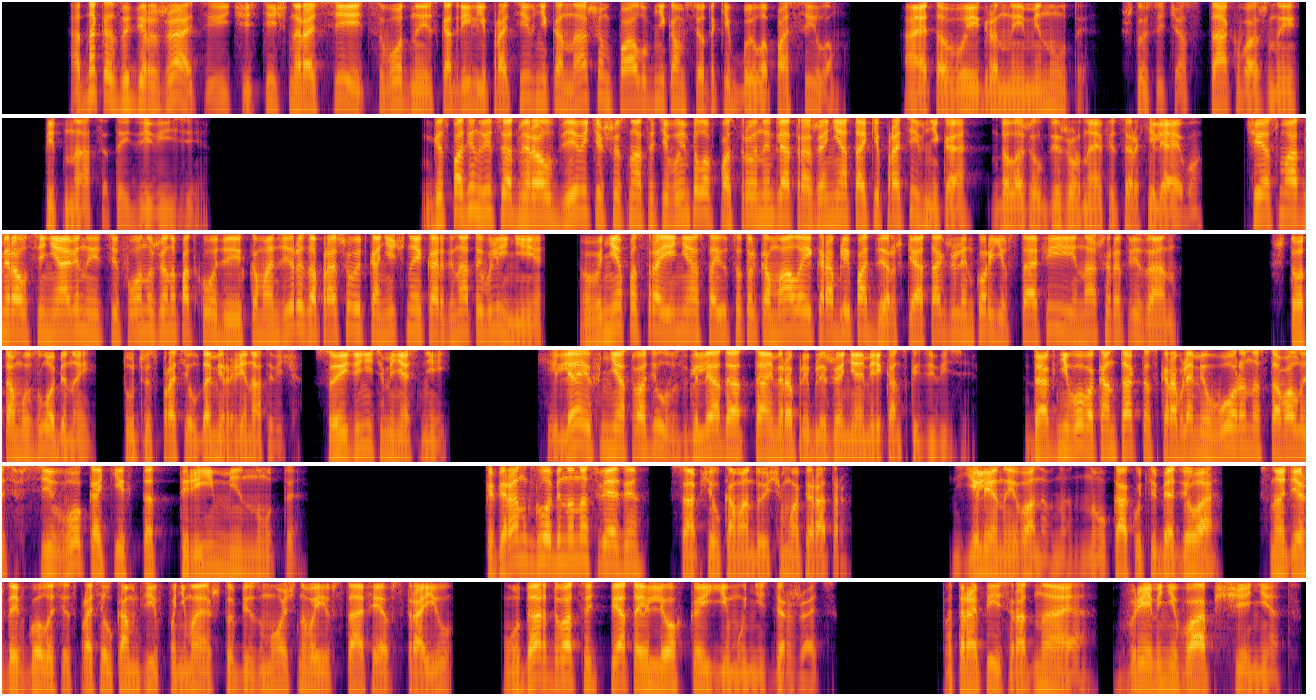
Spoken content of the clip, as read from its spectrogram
Однако задержать и частично рассеять сводные эскадрильи противника нашим палубникам все-таки было по силам. А это выигранные минуты, что сейчас так важны 15-й дивизии. Господин вице-адмирал, 9 из 16 вымпелов построены для отражения атаки противника, доложил дежурный офицер Хиляеву. Чесма, адмирал Синявин и Тифон уже на подходе. Их командиры запрашивают конечные координаты в линии. Вне построения остаются только малые корабли поддержки, а также линкор Евстафий и наш Ратвизан. «Что там у Злобиной?» Тут же спросил Дамир Ринатович. «Соедините меня с ней». Хиляев не отводил взгляда от таймера приближения американской дивизии. До огневого контакта с кораблями «Уоррен» оставалось всего каких-то три минуты. «Каперанг Злобина на связи», — сообщил командующему оператор. «Елена Ивановна, ну как у тебя дела?» С надеждой в голосе спросил комдив, понимая, что без мощного Евстафия в строю Удар 25-й легкой ему не сдержать. «Поторопись, родная, времени вообще нет».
